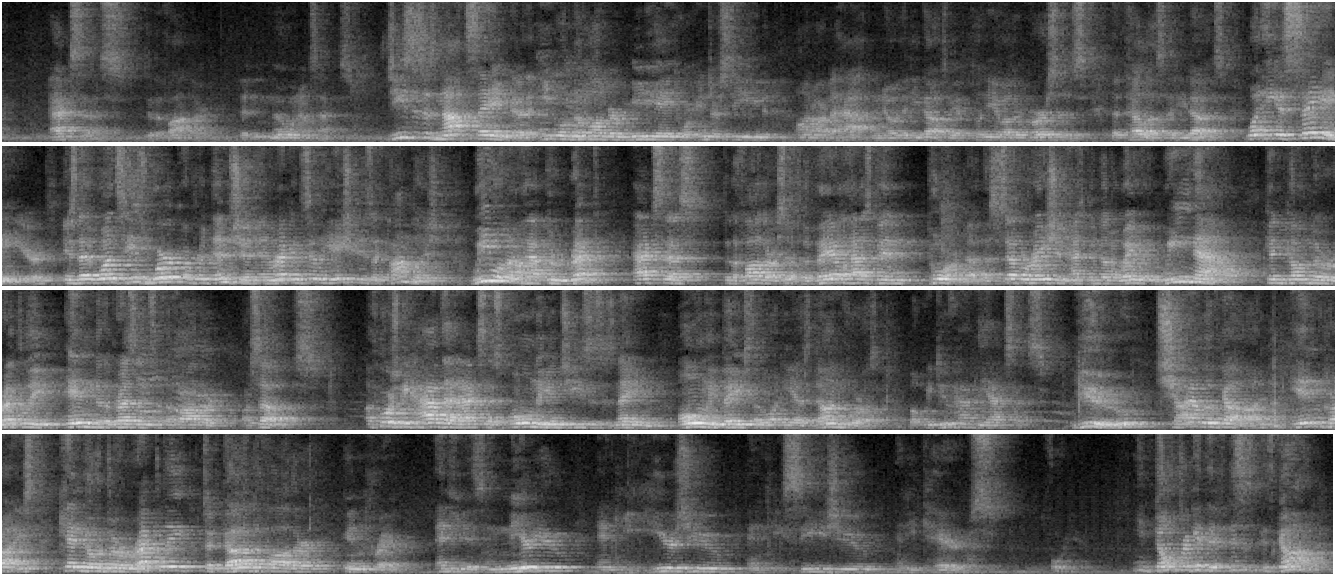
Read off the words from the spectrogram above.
access to the Father that no one else has. Jesus is not saying there that he will no longer mediate or intercede on our behalf. We know that he does. We have plenty of other verses that tell us that he does. What he is saying here is that once his work of redemption and reconciliation is accomplished, we will now have direct access to the Father ourselves. The veil has been torn, the separation has been done away with. We now can come directly into the presence of the Father ourselves. Of course, we have that access only in Jesus' name, only based on what he has done for us, but we do have the access. You, child of God, in Christ, can go directly to God the Father in prayer. And he is near you, and he hears you, he sees you, and he cares for you. And don't forget that this is God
